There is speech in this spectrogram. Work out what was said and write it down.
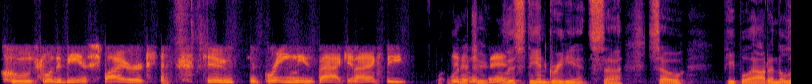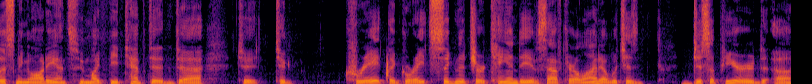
who's going to be inspired to to bring these back. And I actually why don't you event. list the ingredients? Uh, so people out in the listening audience who might be tempted uh, to to create the great signature candy of South Carolina, which has disappeared, uh,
